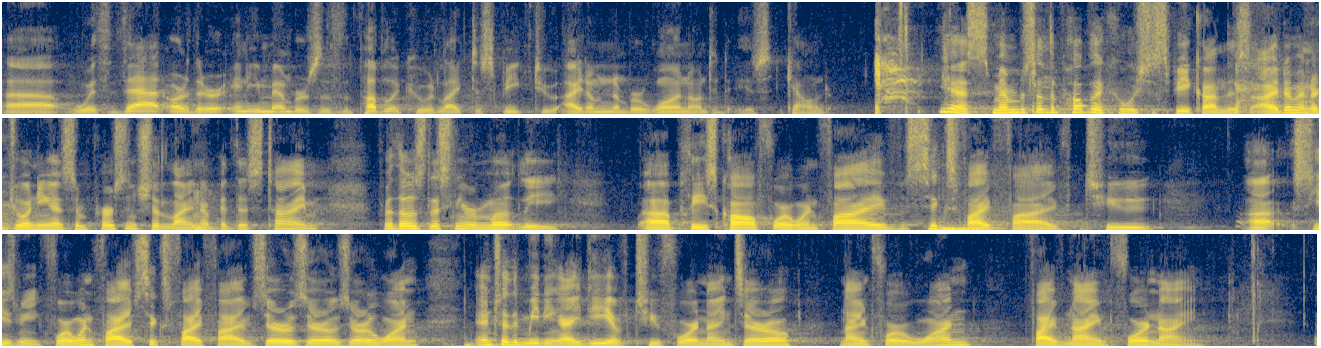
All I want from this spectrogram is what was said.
Uh, with that, are there any members of the public who would like to speak to item number one on today's calendar? Yes, members of the public who wish to speak on this item and are joining us in person should line up at this time. For those listening remotely, uh, please call 415 655 uh, excuse me, 415 655 0001. Enter the meeting ID of 2490 941 5949.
